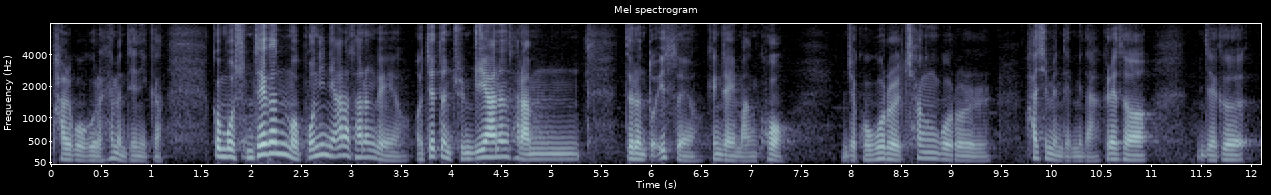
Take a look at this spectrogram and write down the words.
팔고 그걸 하면 되니까 그뭐 선택은 뭐 본인이 알아서 하는 거예요. 어쨌든 준비하는 사람들은 또 있어요. 굉장히 많고 이제 그거를 참고를 하시면 됩니다. 그래서 이제 그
